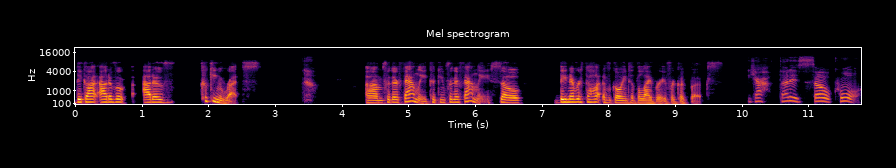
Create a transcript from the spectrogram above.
they got out of a, out of cooking ruts um, for their family, cooking for their family. So they never thought of going to the library for cookbooks. Yeah, that is so cool.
